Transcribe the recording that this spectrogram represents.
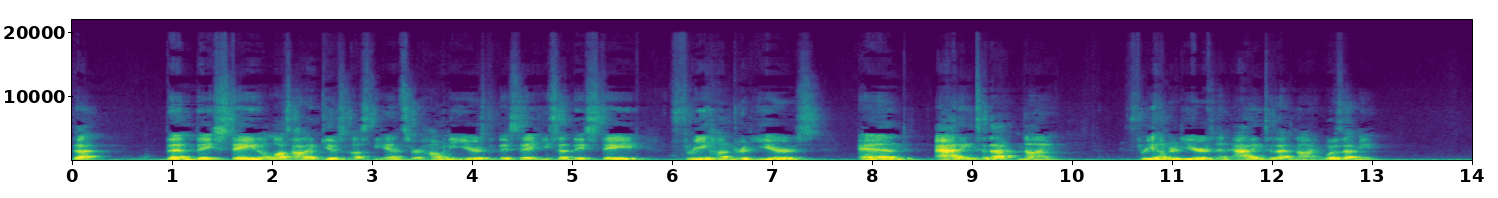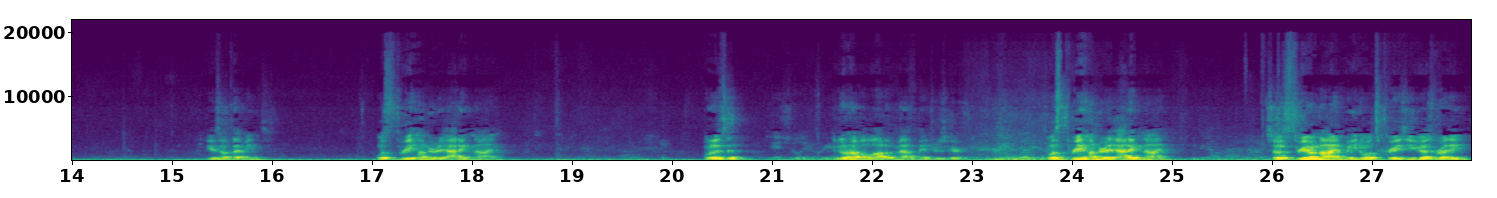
That then they stayed, Allah Ta'ala gives us the answer. How many years did they say? He said they stayed 300 years and adding to that, nine. 300 years and adding to that, nine. What does that mean? You guys know what that means? What's 300 adding 9? What is it? Usually three. You don't have a lot of math majors here. What's 300 adding 9? So it's 309, but you know what's crazy? You guys ready?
